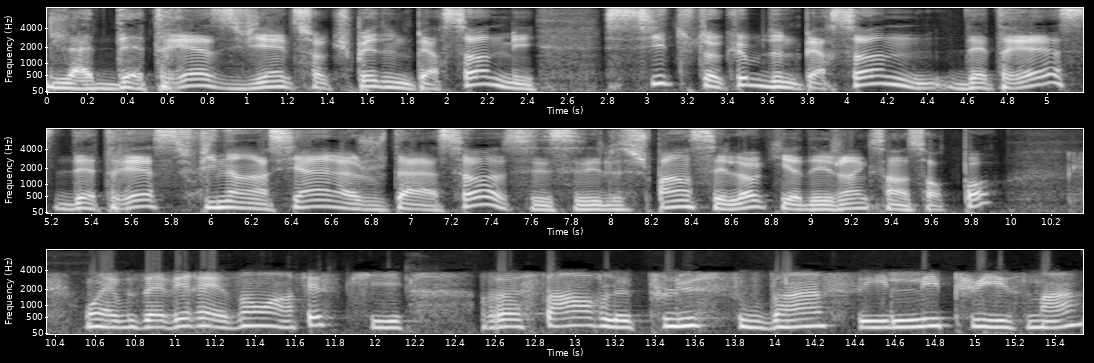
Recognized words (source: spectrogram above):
la détresse vient de s'occuper d'une personne, mais si tu t'occupes d'une personne, détresse, détresse financière ajoutée à ça, c'est, je pense que c'est là qu'il y a des gens qui s'en sortent pas. Oui, vous avez raison. En fait, ce qui ressort le plus souvent, c'est l'épuisement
